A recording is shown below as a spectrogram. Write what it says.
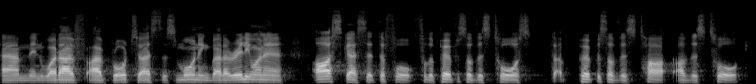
um, than what I've, I've brought to us this morning, but I really want to ask us that the, for, for the purpose of this talk, purpose of this talk, of this talk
